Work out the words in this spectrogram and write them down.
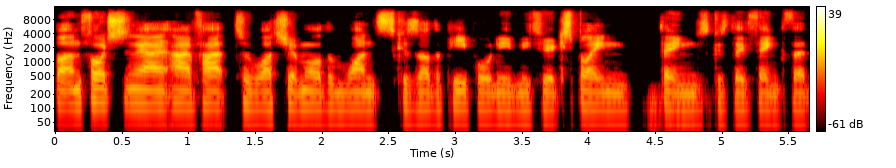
But unfortunately, I, I've had to watch it more than once because other people need me to explain things because they think that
